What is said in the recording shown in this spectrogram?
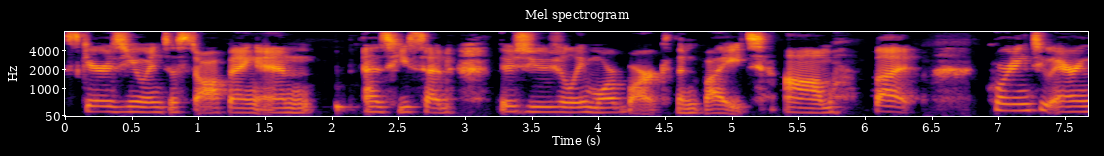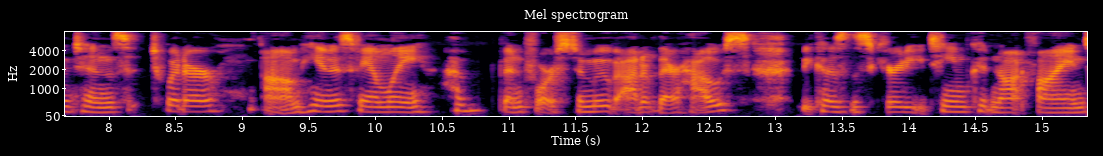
scares you into stopping and as he said, there's usually more bark than bite. Um, but according to Arrington's Twitter, um, he and his family have been forced to move out of their house because the security team could not find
